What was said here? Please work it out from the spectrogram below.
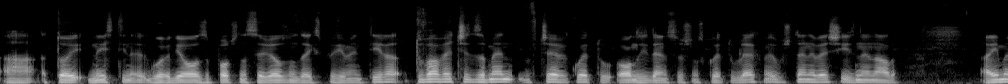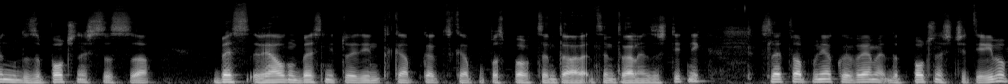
а, той наистина Гвардиола започна сериозно да експериментира. Това вече за мен вчера, което, онзи ден всъщност, което гледахме, въобще не беше изненада. А именно да започнеш с а, без, реално без нито един, така, както се казва по паспорт, централен, централен защитник – след това по някое време да почнеш четирима,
